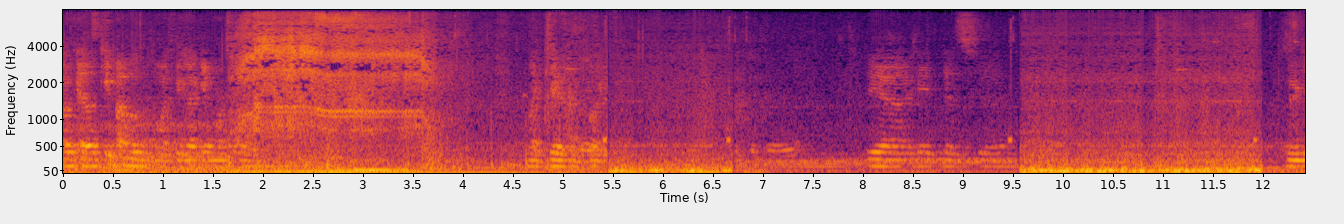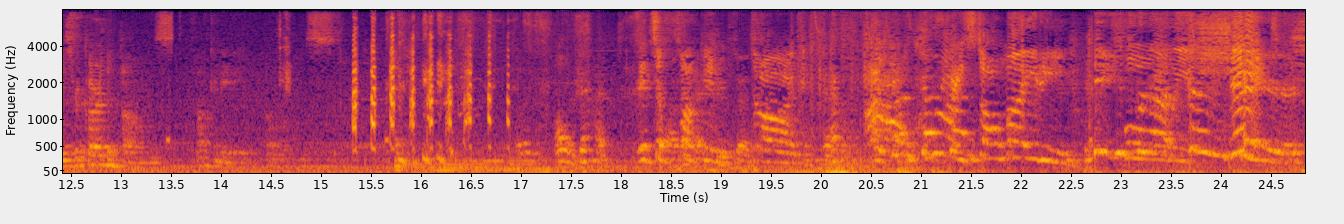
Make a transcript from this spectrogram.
Okay, let's keep on moving, boys. We gotta get more fun. Like different, like. Yeah, I hate this shit. Uh, we just record the bones. Fucking idiot bones. Oh God! It's a fucking dog. Oh, oh Christ almighty! Holy shit!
